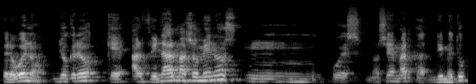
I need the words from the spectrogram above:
pero bueno, yo creo que al final más o menos, mm, pues no sé, Marta, dime tú,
